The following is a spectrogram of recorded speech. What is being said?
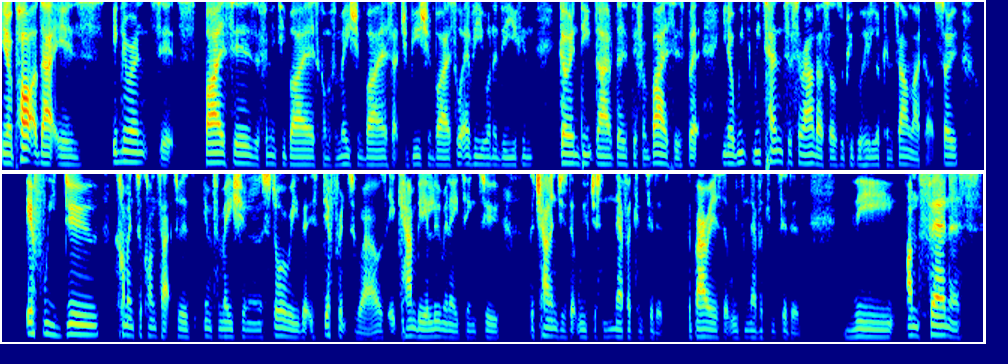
you know, part of that is ignorance, it's biases, affinity bias, confirmation bias, attribution bias, whatever you want to do. You can go and deep dive those different biases. But, you know, we, we tend to surround ourselves with people who look and sound like us. So if we do come into contact with information and a story that is different to ours, it can be illuminating to the challenges that we've just never considered, the barriers that we've never considered, the unfairness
